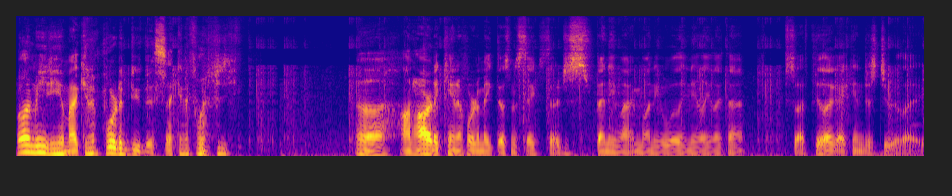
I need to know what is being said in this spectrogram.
On medium, I can afford to do this. I can afford to. Uh, on hard, I can't afford to make those mistakes. They're just spending my money willy nilly like that. So I feel like I can just do it like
